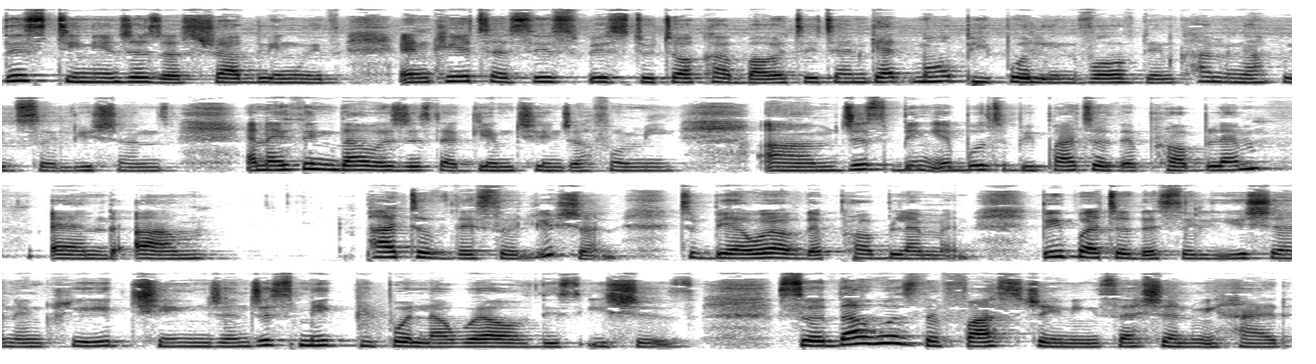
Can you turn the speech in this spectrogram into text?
these teenagers are struggling with and create a safe space to talk about it and get more people involved in coming up with solutions. And i think that was just a game changer for me. Um, just being able to be part of the problem and um, part of the solution, to be aware of the problem and be part of the solution and create change and just make people aware of these issues. So that was the first training session we had.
